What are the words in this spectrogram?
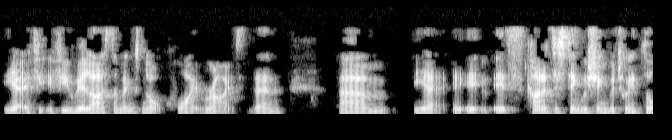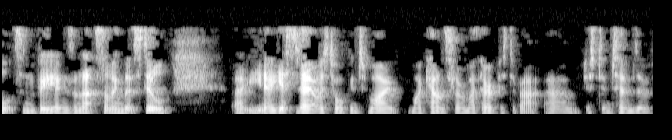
yeah, if you, if you realise something's not quite right, then, um, yeah, it, it's kind of distinguishing between thoughts and feelings, and that's something that still, uh, you know, yesterday I was talking to my my counsellor and my therapist about, um, just in terms of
